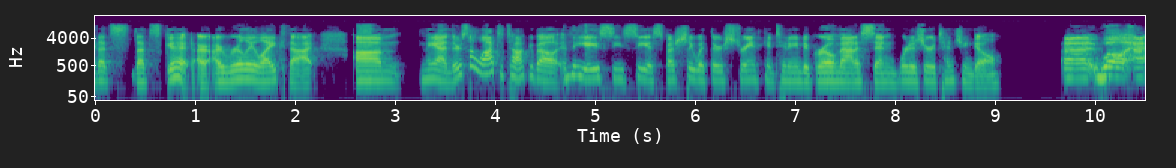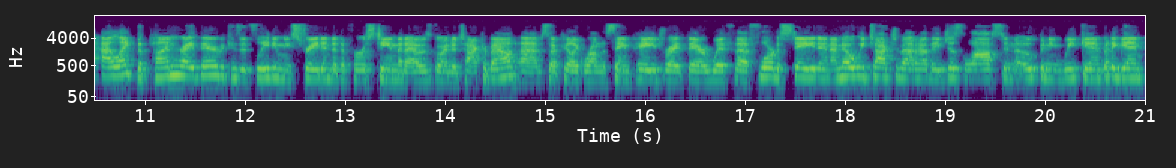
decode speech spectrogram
that's that's good. I, I really like that. Um, man, there's a lot to talk about in the ACC, especially with their strength continuing to grow. Madison, where does your attention go? Uh, well, I, I, like the pun right there because it's leading me straight into the first team that I was going to talk about. Um, so I feel like we're on the same page right there with uh, Florida State. And I know we talked about how they just lost in the opening weekend, but again,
